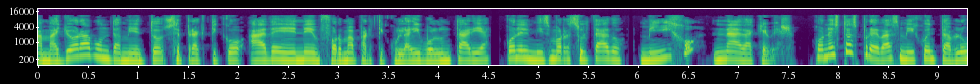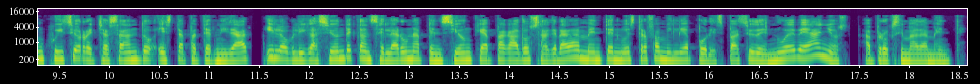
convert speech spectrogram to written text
A mayor abundamiento se practicó ADN en forma particular y voluntaria, con el mismo resultado. Mi hijo, nada que ver. Con estas pruebas, mi hijo entabló un juicio rechazando esta paternidad y la obligación de cancelar una pensión que ha pagado sagradamente nuestra familia por espacio de nueve años aproximadamente.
